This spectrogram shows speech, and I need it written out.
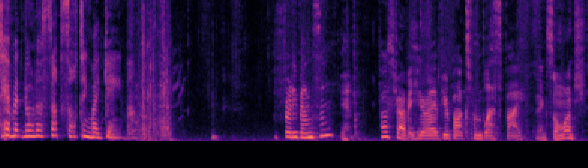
Damn it, Nona, stop salting my game. Freddie Benson? Yeah. Post Rabbit here. I have your box from Blessed By. Thanks so much.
